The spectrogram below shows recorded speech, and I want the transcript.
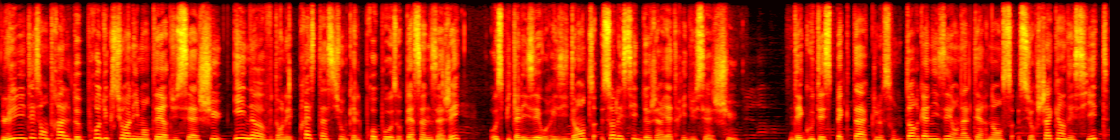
L'unité centrale de production alimentaire du CHU innove dans les prestations qu'elle propose aux personnes âgées, hospitalisées ou résidentes, sur les sites de gériatrie du CHU. Des goûters spectacles sont organisés en alternance sur chacun des sites,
